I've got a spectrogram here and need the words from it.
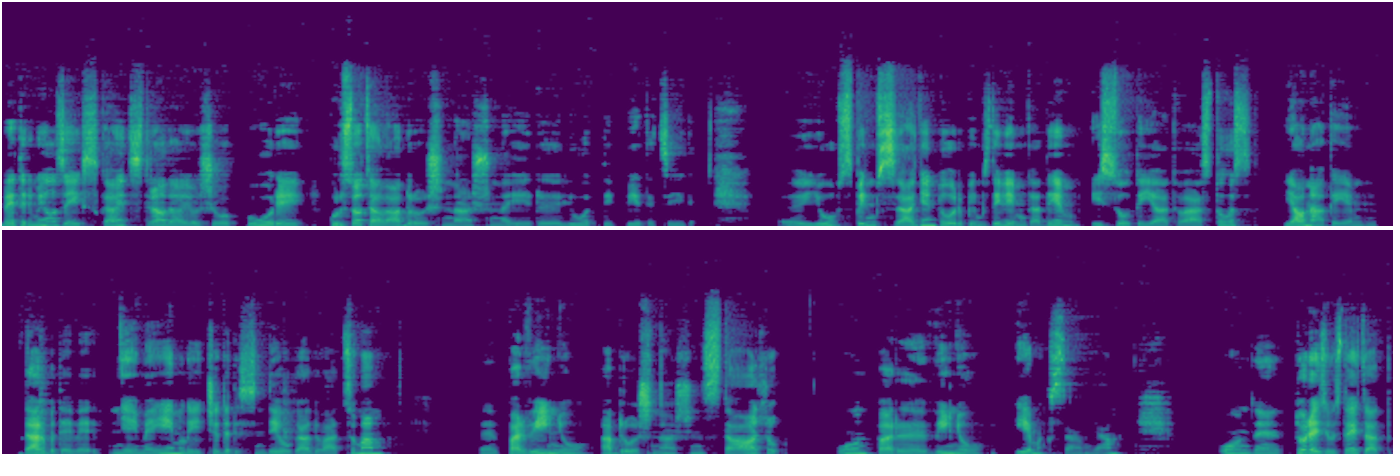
bet ir milzīgs skaits strādājošo, kuri, kuru sociālā apdrošināšana ir ļoti pieticīga. Jūs pirms aģentūra pirms diviem gadiem izsūtījāt vēstules jaunākajiem darba ņēmējiem līdz 42 gadu vecumam e, par viņu apdrošināšanas stāžu un par viņu iemaksām. Ja? Un, e, toreiz jūs teicāt,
